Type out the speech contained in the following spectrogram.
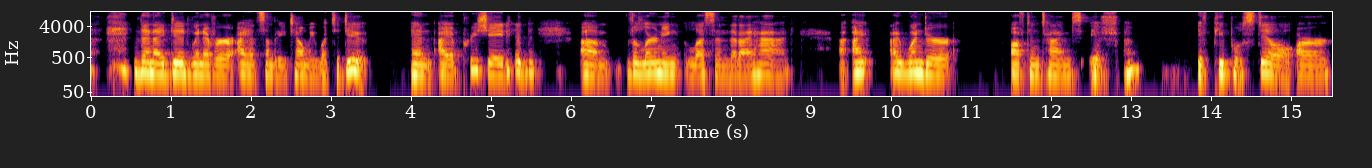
than I did whenever I had somebody tell me what to do. And I appreciated um, the learning lesson that I had. I, I wonder oftentimes if, if people still are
